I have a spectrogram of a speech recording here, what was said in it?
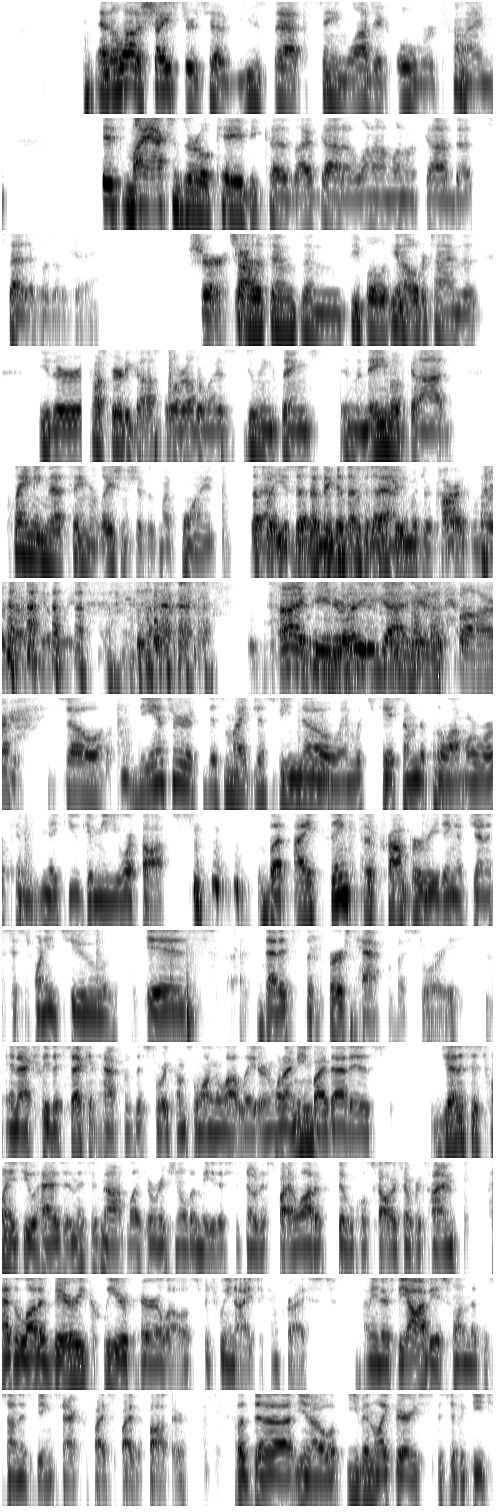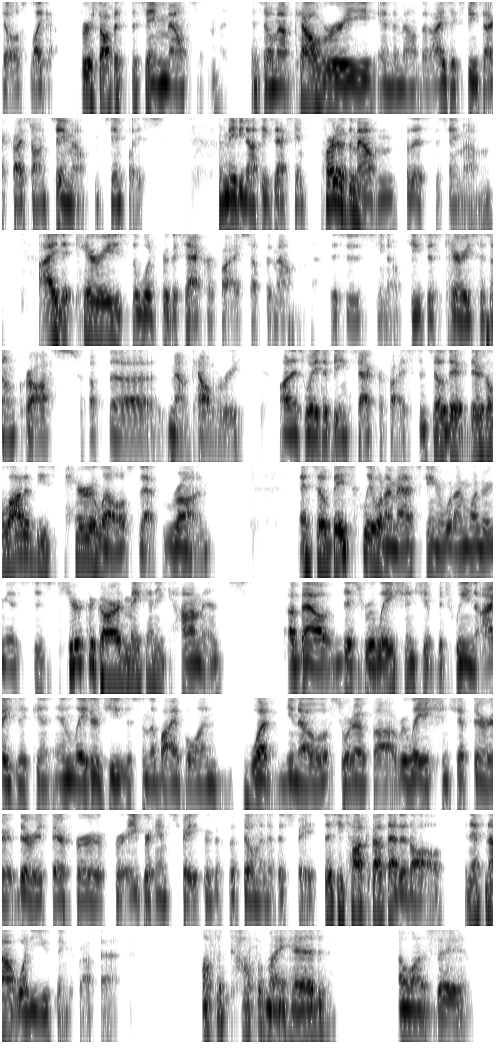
And a lot of shysters have used that same logic over time. It's my actions are okay because I've got a one on one with God that said it was okay. Sure. yeah. Charlatans and people, you know, over time that either prosperity gospel or otherwise doing things in the name of God, claiming that same relationship is my point. That's what you said. That when they you hit that suspend. pedestrian with your car when we were driving the other week. All right, Peter, what do you got here to spar? So the answer to this might just be no, in which case I'm going to put a lot more work and make you give me your thoughts. but I think the proper reading of Genesis 22 is that it's the first half of a story. And actually, the second half of the story comes along a lot later. And what I mean by that is Genesis 22 has, and this is not like original to me, this is noticed by a lot of biblical scholars over time, has a lot of very clear parallels between Isaac and Christ. I mean, there's the obvious one that the son is being sacrificed by the father, but the, you know, even like very specific details, like first off, it's the same mountain. And so Mount Calvary and the mount that Isaac's being sacrificed on, same mountain, same place. Maybe not the exact same part of the mountain, but it's the same mountain. Isaac carries the wood for the sacrifice up the mountain. This is, you know, Jesus carries his own cross up the Mount Calvary on his way to being sacrificed. And so there, there's a lot of these parallels that run. And so basically, what I'm asking or what I'm wondering is Does Kierkegaard make any comments about this relationship between Isaac and, and later Jesus in the Bible and what, you know, sort of uh, relationship there, there is there for, for Abraham's faith or the fulfillment of his faith? Does he talk about that at all? And if not, what do you think about that? Off the top of my head, I want to say, I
